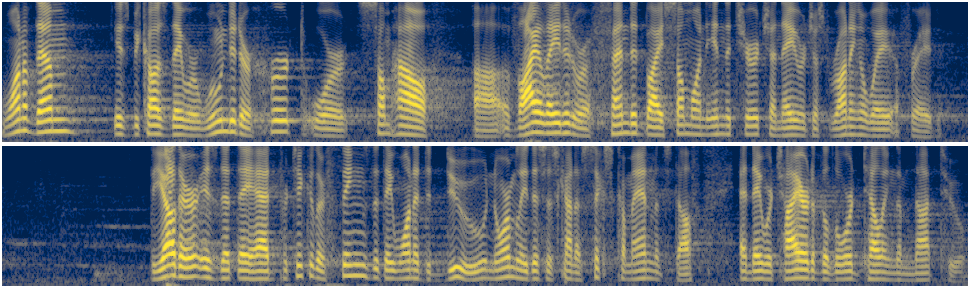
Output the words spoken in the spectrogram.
One of them is because they were wounded or hurt or somehow uh, violated or offended by someone in the church and they were just running away afraid. The other is that they had particular things that they wanted to do. Normally, this is kind of six commandment stuff, and they were tired of the Lord telling them not to.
